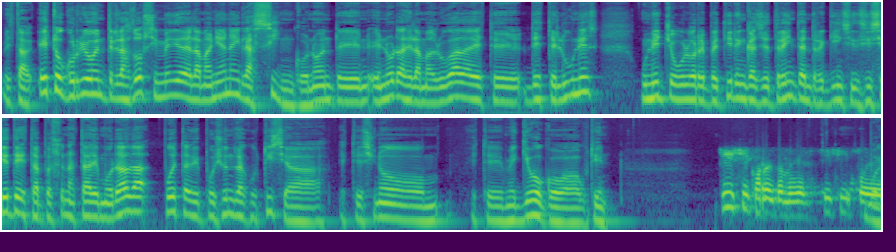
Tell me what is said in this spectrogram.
Está. Esto ocurrió entre las dos y media de la mañana y las cinco, ¿no? Entre, en, horas de la madrugada de este, de este lunes. Un hecho, vuelvo a repetir, en calle 30, entre 15 y 17. Esta persona está demorada, puesta a disposición de la justicia, este, si no este, me equivoco, Agustín. Sí, sí, correcto, Miguel. Sí, sí, fue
